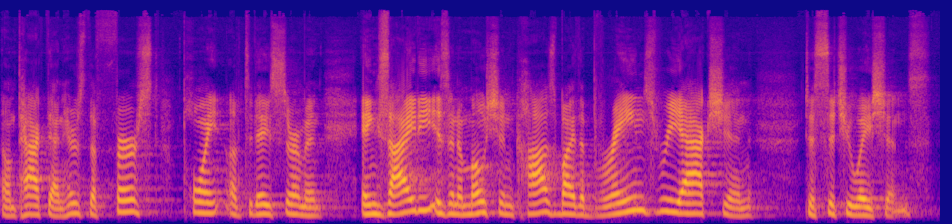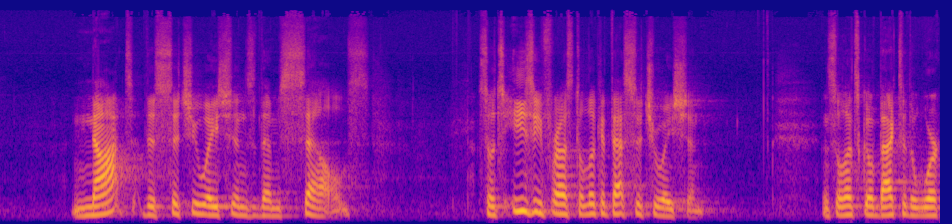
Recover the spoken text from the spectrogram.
unpack that. And here's the first point of today's sermon anxiety is an emotion caused by the brain's reaction to situations, not the situations themselves. So it's easy for us to look at that situation. And so let's go back to the work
